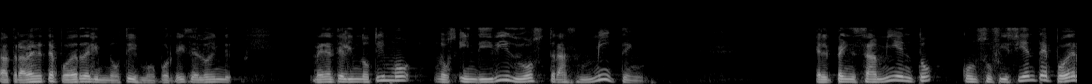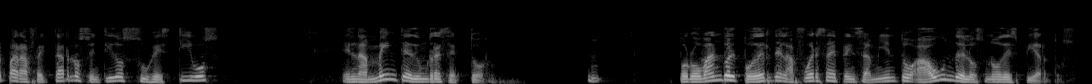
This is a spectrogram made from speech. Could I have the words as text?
a través de este poder del hipnotismo. Porque dice, mediante el hipnotismo los individuos transmiten el pensamiento con suficiente poder para afectar los sentidos sugestivos en la mente de un receptor, probando el poder de la fuerza de pensamiento aún de los no despiertos.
